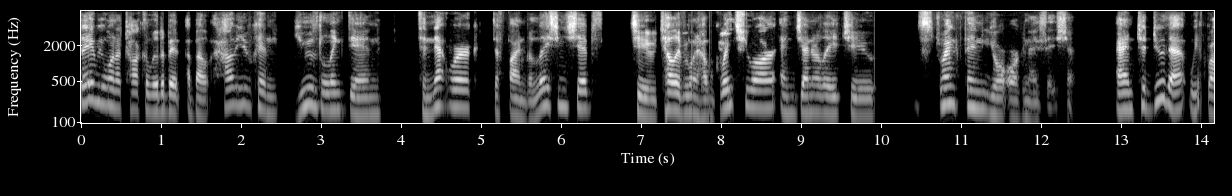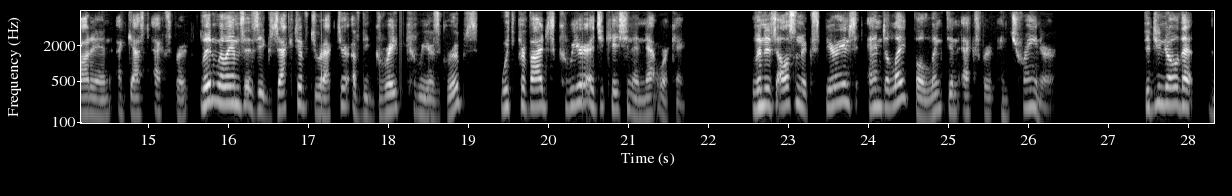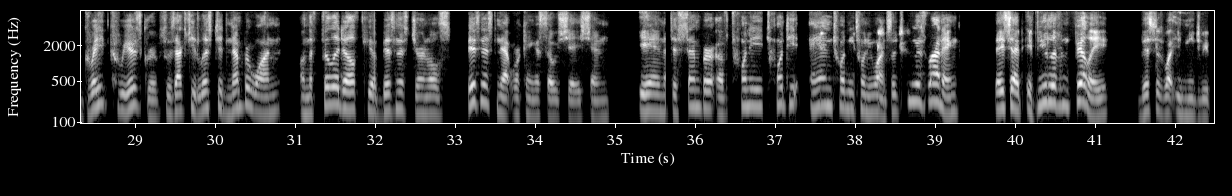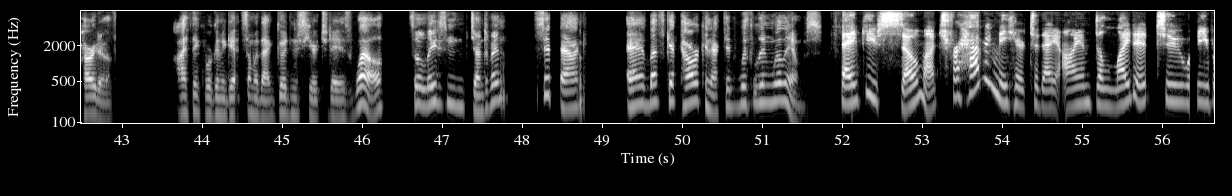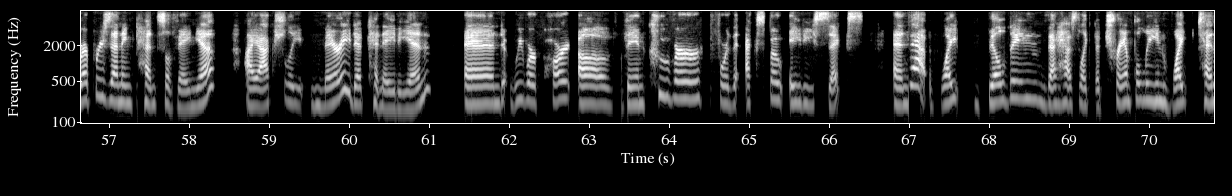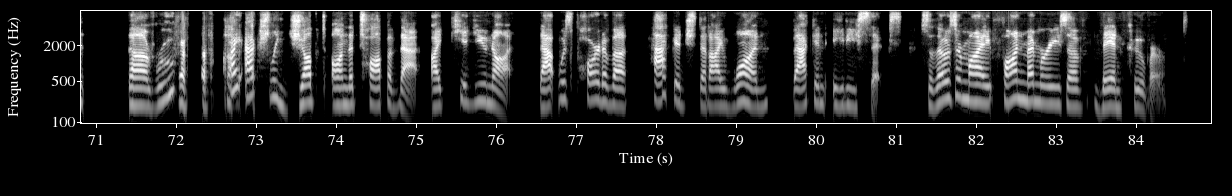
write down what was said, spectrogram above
today we want to talk a little bit about how you can use LinkedIn to network, to find relationships, to tell everyone how great you are, and generally to strengthen your organization. And to do that, we brought in a guest expert. Lynn Williams is the executive director of the Great Careers Groups, which provides career education and networking. Lynn is also an experienced and delightful LinkedIn expert and trainer. Did you know that Great Careers Groups was actually listed number one on the Philadelphia Business Journal's Business Networking Association in December of 2020 and 2021? So two years running, they said, if you live in Philly, this is what you need to be part of. I think we're going to get some of that goodness here today as well. So, ladies and gentlemen, sit back and let's get power connected with Lynn Williams. Thank you so much for having me here today. I am delighted to be representing Pennsylvania. I actually married a Canadian and we were part of Vancouver for the Expo 86. And that white building that has like the trampoline white tent the roof, I actually jumped on the top of that. I kid you not. That was part of a package that I won back in 86. So those are my fond memories of Vancouver.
